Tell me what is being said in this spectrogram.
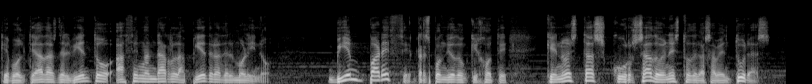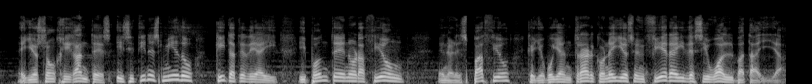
que volteadas del viento hacen andar la piedra del molino. Bien parece, respondió don Quijote, que no estás cursado en esto de las aventuras. Ellos son gigantes, y si tienes miedo, quítate de ahí, y ponte en oración en el espacio, que yo voy a entrar con ellos en fiera y desigual batalla.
